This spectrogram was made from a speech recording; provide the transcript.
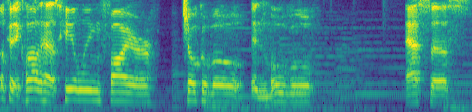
Okay, Cloud has healing, fire, chocobo, and moogle. Access.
